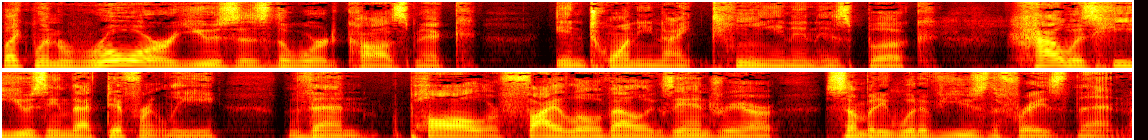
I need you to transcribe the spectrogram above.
like when Rohr uses the word cosmic in 2019 in his book, how is he using that differently than Paul or Philo of Alexandria or somebody would have used the phrase then?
